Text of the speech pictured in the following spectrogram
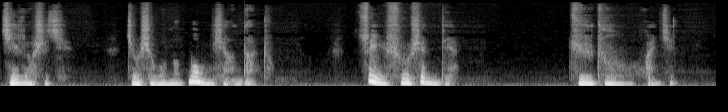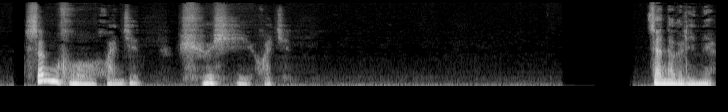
极乐世界就是我们梦想当中最殊胜的居住环境、生活环境、学习环境，在那个里面，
